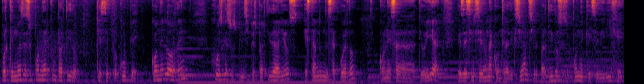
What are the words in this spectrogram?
porque no es de suponer que un partido que se preocupe con el orden juzgue sus principios partidarios estando en desacuerdo con esa teoría. Es decir, sería una contradicción. Si el partido se supone que se dirige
